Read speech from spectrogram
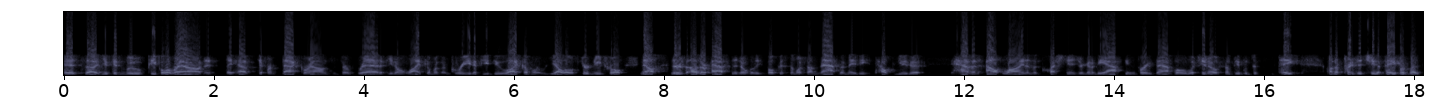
it's uh, you can move people around, and they have different backgrounds. They're red if you don't like them, or they're green if you do like them, or yellow if you're neutral. Now, there's other apps that don't really focus so much on that, but maybe help you to have an outline of the questions you're going to be asking, for example, which you know some people just take on a printed sheet of paper, but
